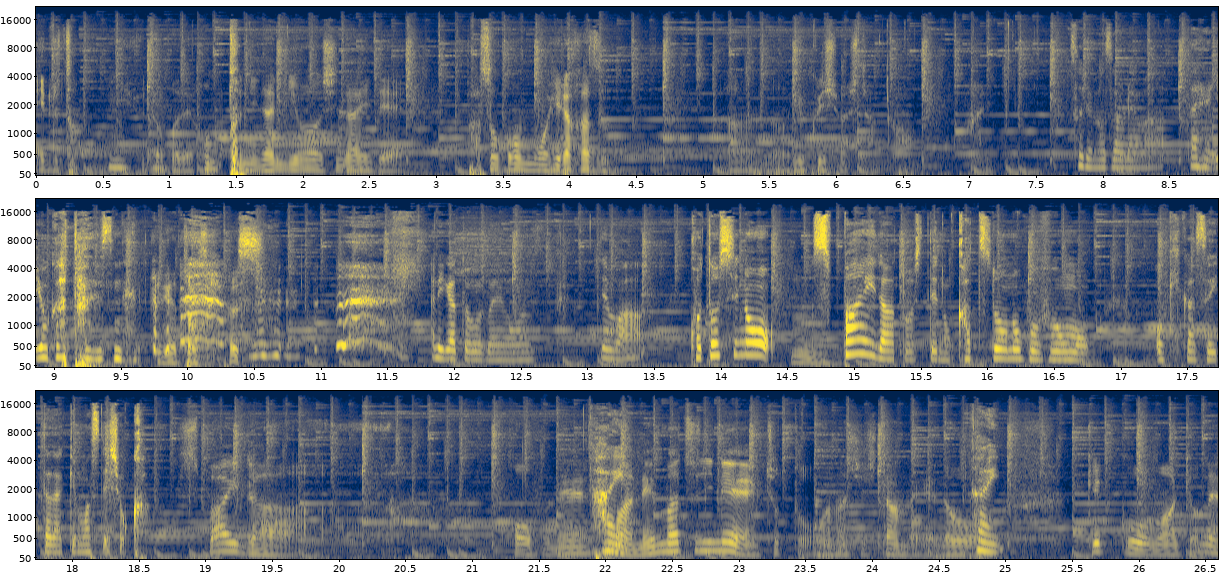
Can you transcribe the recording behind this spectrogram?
えー、いるというところで、本当に何にもしないでパソコンも開かずあのゆっくりしました。それはそれは大変良かったですね。ありがとうございます、ありがとうございます。では今年のうん。スパイダーとしての活動の抱負もお聞かせいただけますでしょうか？スパイダー抱負ね、はい。まあ年末にねちょっとお話ししたんだけど、はい。結構まあ去年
